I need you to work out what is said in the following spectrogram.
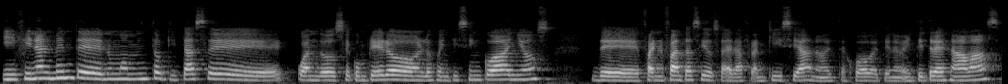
Y finalmente, en un momento, Kitase, cuando se cumplieron los 25 años, de Final Fantasy, o sea, de la franquicia, ¿no? Este juego que tiene 23 nada más,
